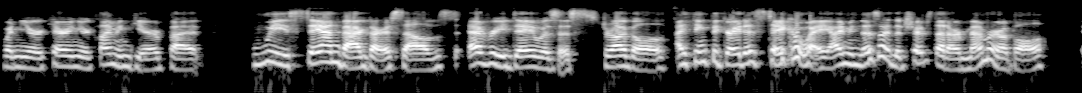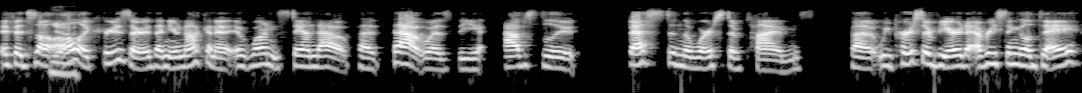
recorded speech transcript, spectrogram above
when you're carrying your climbing gear. But we sandbagged ourselves. Every day was a struggle. I think the greatest takeaway, I mean, those are the trips that are memorable if it's all, yeah. all a cruiser, then you're not gonna it won't stand out. But that was the absolute best and the worst of times. but we persevered every single day.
